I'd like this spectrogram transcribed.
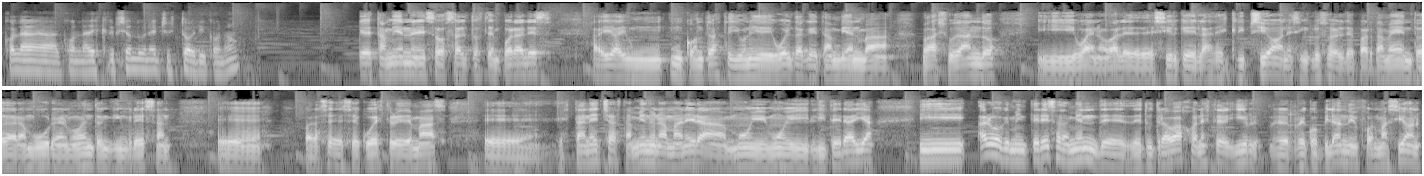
con, la, con la descripción de un hecho histórico, ¿no? También en esos saltos temporales ahí hay un, contraste y una ida y vuelta que también va, va ayudando. Y bueno, vale decir que las descripciones, incluso del departamento de Aramburu, en el momento en que ingresan eh, para hacer secuestro y demás, eh, están hechas también de una manera muy, muy literaria. Y algo que me interesa también de, tu trabajo en este ir eh, recopilando información,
